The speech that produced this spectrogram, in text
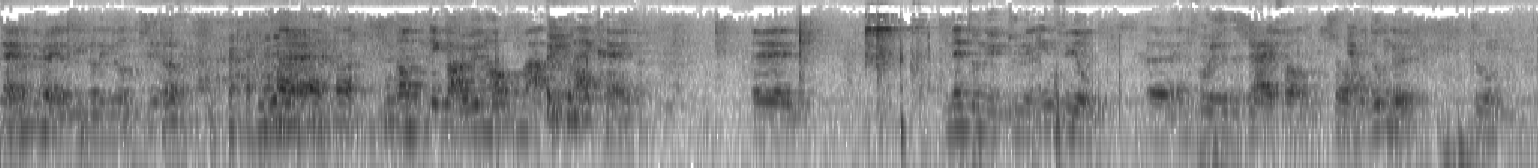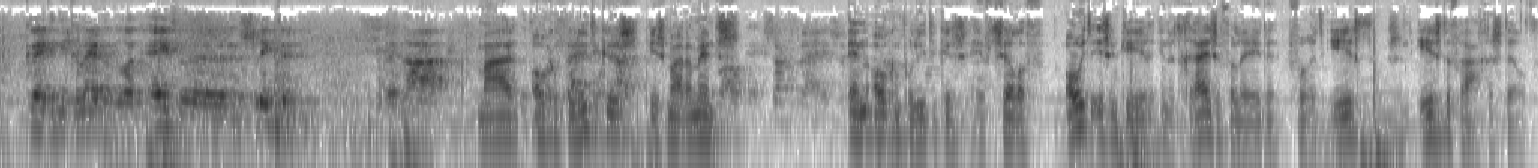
nee want u weet ook niet wat ik wilde zeggen. uh, want ik wou u in hoge mate gelijk geven. Uh, net toen, u, toen ik inviel uh, en de voorzitter zei van zo voldoende, toen kreeg ik die gelegenheid dat ik even slikte. Maar ook een politicus is maar een mens. En ook een politicus heeft zelf ooit eens een keer in het grijze verleden voor het eerst zijn eerste vraag gesteld.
